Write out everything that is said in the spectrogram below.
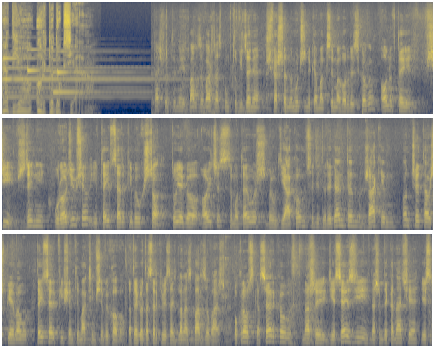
Radio Ortodoksja. Ta świątynia jest bardzo ważna z punktu widzenia święcenomucznika Maksyma Hordyckiego. On w tej wsi w Żdyni urodził się i w tej w cerkwi był chrzczony. Tu jego ojciec Tymoteusz był diaką, czyli dyrygentem, żakiem. On czytał, śpiewał. W tej cerkwi święty Maksym się wychował. Dlatego ta cerkiew jest dla nas bardzo ważna. Pokrowska cerkow w naszej diecezji, w naszym dekanacie jest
